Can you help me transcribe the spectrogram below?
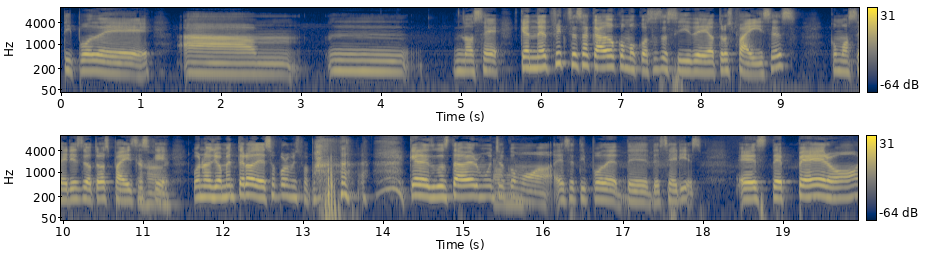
tipo de, mm, no sé, que Netflix ha sacado como cosas así de otros países, como series de otros países Ajá. que, bueno, yo me entero de eso por mis papás, que les gusta ver mucho Ah. como ese tipo de, de, de series. Este, pero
